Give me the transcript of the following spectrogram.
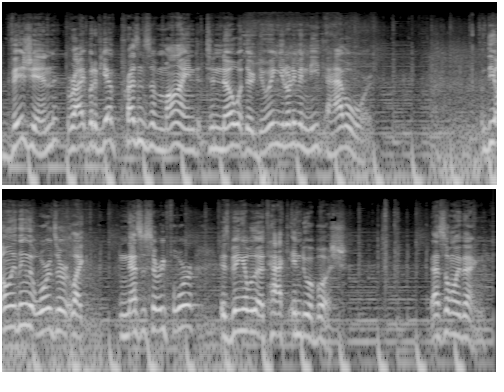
vision, right? But if you have presence of mind to know what they're doing, you don't even need to have a ward. The only thing that wards are like necessary for is being able to attack into a bush. That's the only thing.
